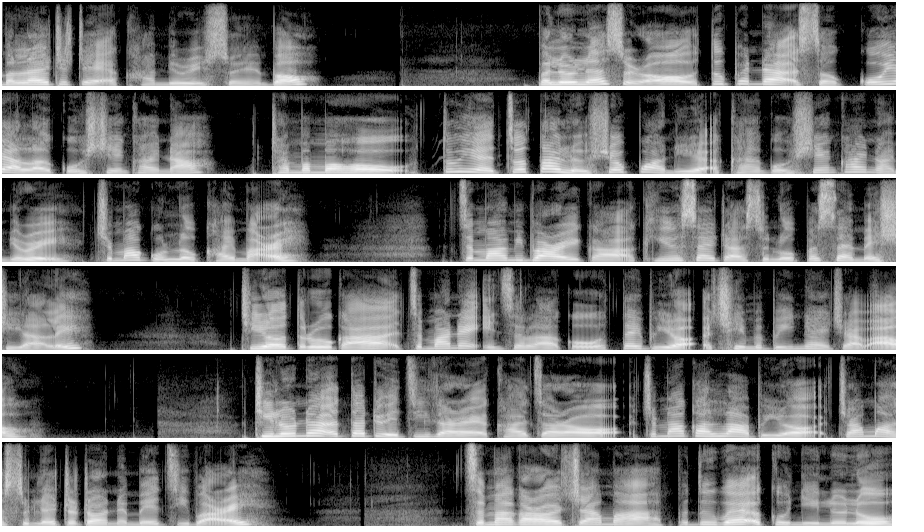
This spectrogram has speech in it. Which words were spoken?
မလိုက်တဲ့အခါမျိုးတွေဆိုရင်ပေါ့ ဘလို့လဲဆိုတော့သူ့ဖက်နှက်အစုပ်900လောက်ကိုရှင်းခိုင်းတာထမမဟုတ်သူ့ရဲ့ကြွတ်တိုက်လို့ရှုပ်ပွားနေတဲ့အခန်းကိုရှင်းခိုင်းတာမျိုးတွေကျမကိုလှုပ်ခိုင်းပါတယ်ကျမမိဘတွေကခယူးဆိုင်တာဆိုလို့ပတ်စံပဲရှိတာလေဒီတော့သူတို့ကကျမနဲ့အင်ဂျလာကိုတိတ်ပြီးတော့အချိန်မပေးနိုင်ကြပါဘူးဒီလိုနဲ့အသက်တွေကြီးလာတဲ့အခါကျတော့ကျမကလှပြီးတော့ကျောင်းမှာဆိုလဲတော်တော်နာမည်ကြီးပါတယ်ကျမကတော့ကျောင်းမှာဘသူပဲအကူညီလို့လို့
